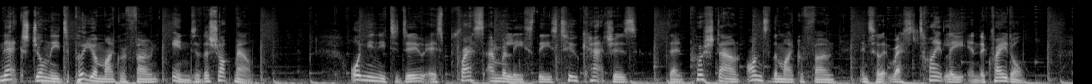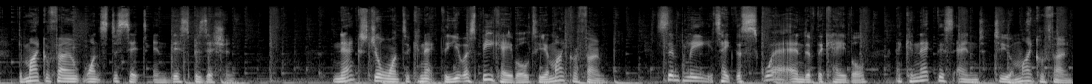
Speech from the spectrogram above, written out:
Next, you'll need to put your microphone into the shock mount. All you need to do is press and release these two catches, then push down onto the microphone until it rests tightly in the cradle. The microphone wants to sit in this position. Next, you'll want to connect the USB cable to your microphone. Simply take the square end of the cable and connect this end to your microphone.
